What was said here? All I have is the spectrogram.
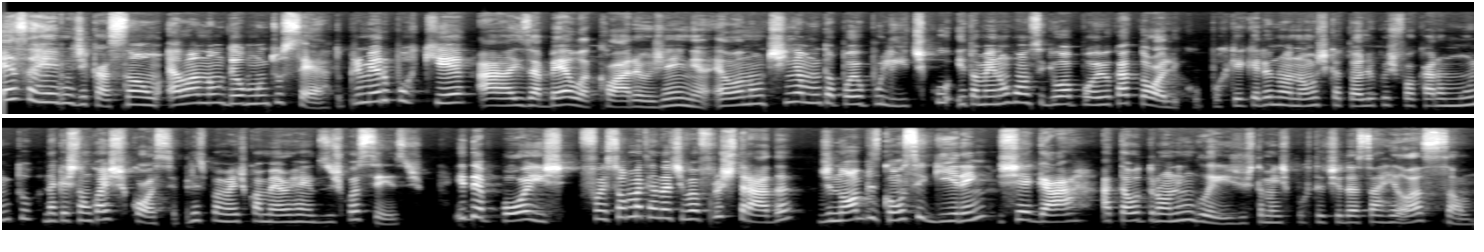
Essa reivindicação, ela não deu muito certo. Primeiro porque a Isabela Clara Eugênia, ela não tinha muito apoio político e também não conseguiu apoio católico, porque querendo ou não, os católicos focaram muito na questão com a Escócia, principalmente com a Mary Rainha dos escoceses. E depois foi só uma tentativa frustrada de nobres conseguirem chegar até o trono inglês, justamente por ter tido essa relação,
